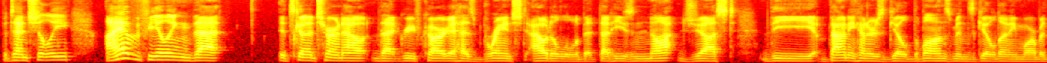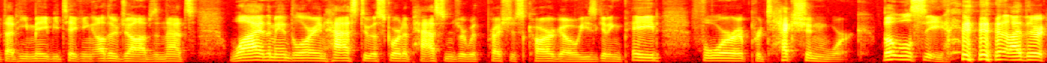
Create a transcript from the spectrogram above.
potentially. I have a feeling that it's going to turn out that Greef Karga has branched out a little bit, that he's not just the Bounty Hunters Guild, the Bondsman's Guild anymore, but that he may be taking other jobs, and that's why the Mandalorian has to escort a passenger with precious cargo. He's getting paid for protection work. But we'll see. Either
